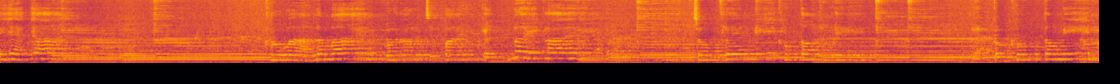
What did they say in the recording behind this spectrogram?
จะแยกย้ายเพราะว่าละไม้ว่าเราจะไปกันไม่ไกล จบเพลงนี้คงต้องรีและก็คงต้องหนีไป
